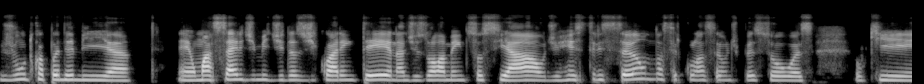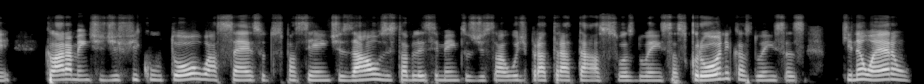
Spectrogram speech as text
junto com a pandemia é, uma série de medidas de quarentena, de isolamento social, de restrição da circulação de pessoas, o que claramente dificultou o acesso dos pacientes aos estabelecimentos de saúde para tratar as suas doenças crônicas, doenças que não eram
